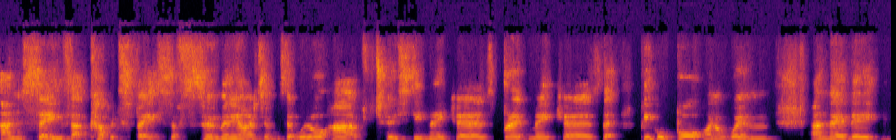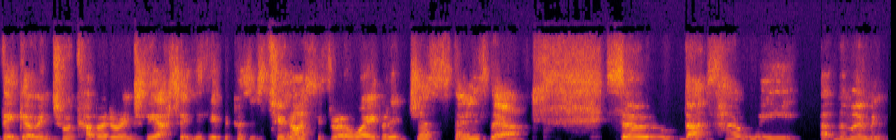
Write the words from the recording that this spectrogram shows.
and save that cupboard space of so many items that we all have toasty makers bread makers that people bought on a whim and they they, they go into a cupboard or into the attic because it's too nice to throw away but it just stays there. So that's how we at the moment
